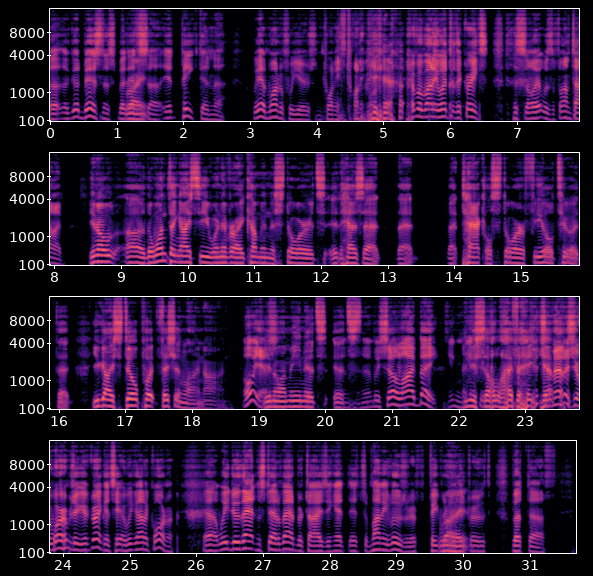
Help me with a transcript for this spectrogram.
uh, a good business, but it's Right. uh, it peaked in uh, we had wonderful years in 20 and 21. yeah. Everybody went to the creeks, so it was a fun time. You know, uh, the one thing I see whenever I come in the store, it's it has that that that tackle store feel to it that you guys still put fishing line on. Oh yes, You know, I mean, it's it's and we sell live bait. You can and you your- sell live bait. Get your minnows, your worms, or your crickets here. We got a corner. Uh, we do that instead of advertising it. It's a money loser if people know the truth. But uh,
